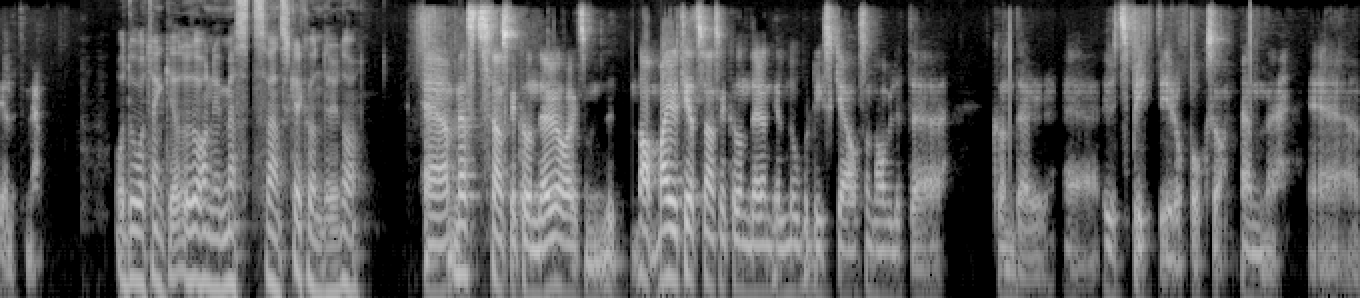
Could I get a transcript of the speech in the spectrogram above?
det lite mer. Och då tänker jag, då har ni mest svenska kunder idag? Eh, mest svenska kunder. Vi har liksom, ja, majoritet svenska kunder, en del nordiska och sen har vi lite kunder eh, utspritt i Europa också. Men eh,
